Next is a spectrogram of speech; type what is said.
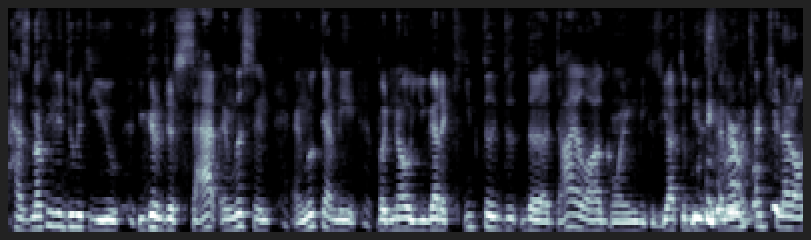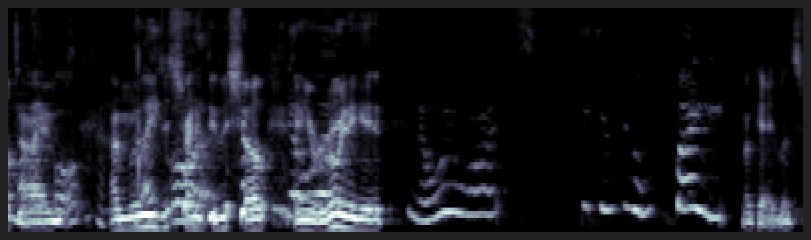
has nothing to do with you. You could have just sat and listened and looked at me, but no, you got to keep the, the the dialogue going because you have to be the center of attention at all times. Michael, I'm really just trying to do the show you and you're ruining it. No one wants to hear people fight. Okay, let's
